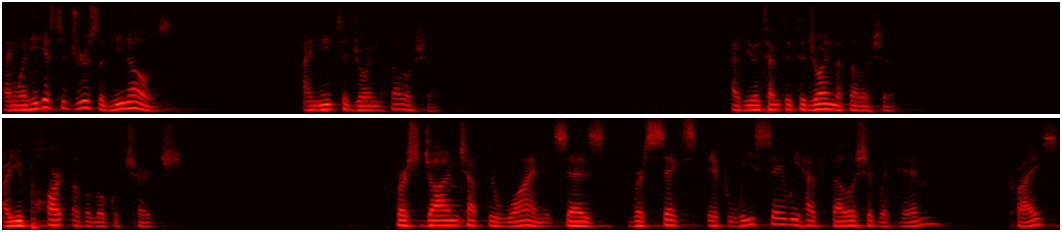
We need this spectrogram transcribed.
And when he gets to Jerusalem, he knows, I need to join the fellowship. Have you attempted to join the fellowship? Are you part of a local church? First John chapter 1, it says, verse 6, if we say we have fellowship with him, Christ,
